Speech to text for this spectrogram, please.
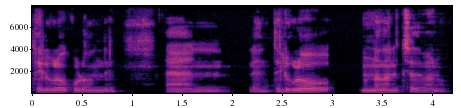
తెలుగులో కూడా ఉంది. అండ్ నేను తెలుగులో ఉన్నదాన్ని చదివాను.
